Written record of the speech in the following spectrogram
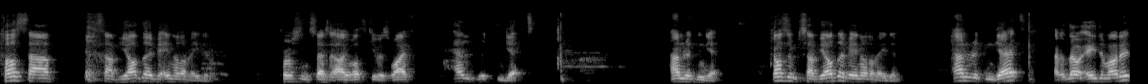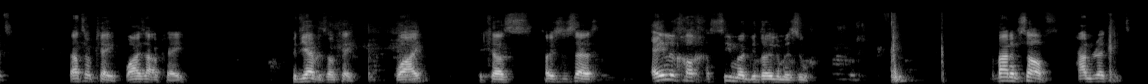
kasav sav Person says, "Oh, he wants to give his wife handwritten get." Handwritten get. Kasav sav yada ve'en Handwritten get. There's no aid on it. That's okay. Why is that okay? But yeah, it's okay. Why? Because Tosa says, about himself, handwritten it.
